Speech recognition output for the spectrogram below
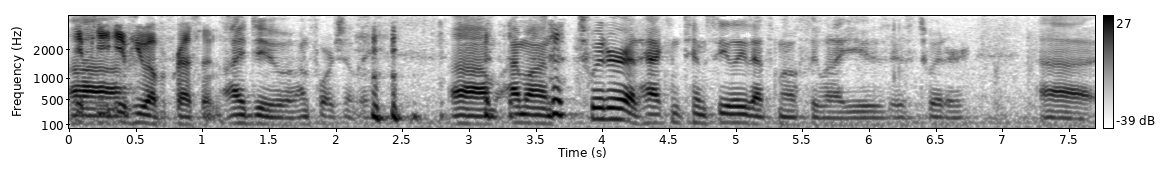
If, you, if you have a presence. I do, unfortunately. um, I'm on Twitter at Hack and Tim Seeley. That's mostly what I use is Twitter, uh,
